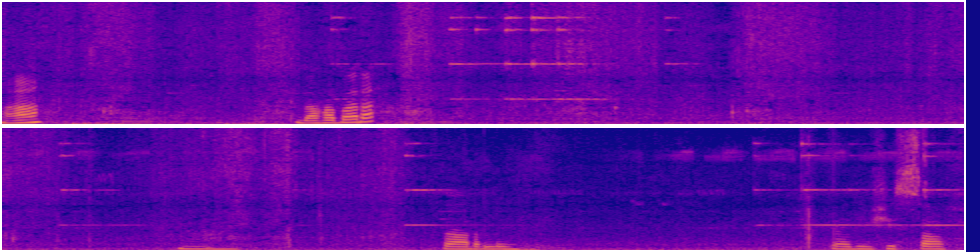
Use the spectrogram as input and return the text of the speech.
हां? दहा बारा. कारले त्या दिवशी साफ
